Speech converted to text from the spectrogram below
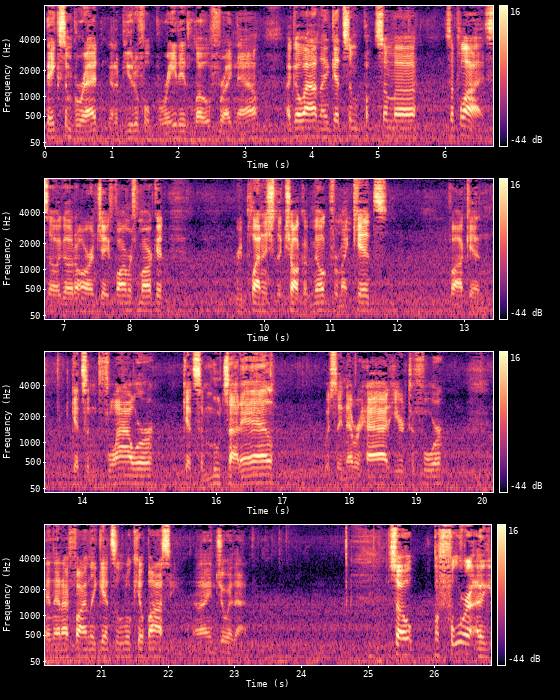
bake some bread. Got a beautiful braided loaf right now. I go out and I get some some uh, supplies. So I go to R&J Farmers Market, replenish the chocolate milk for my kids fucking get some flour, get some mozzarella, which they never had heretofore, and then I finally get a little kielbasa, and I enjoy that. So before I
